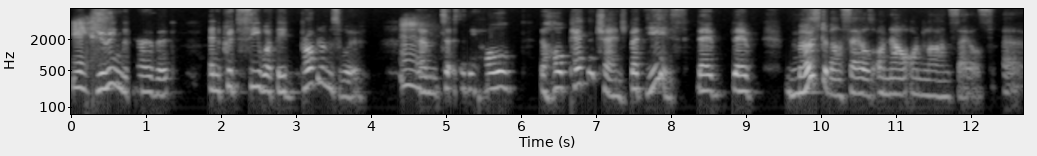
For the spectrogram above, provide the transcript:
Yes. during the COVID and could see what their problems were. Mm. Um, so, so the whole the whole pattern changed. But yes, they they most of our sales are now online sales. Uh,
